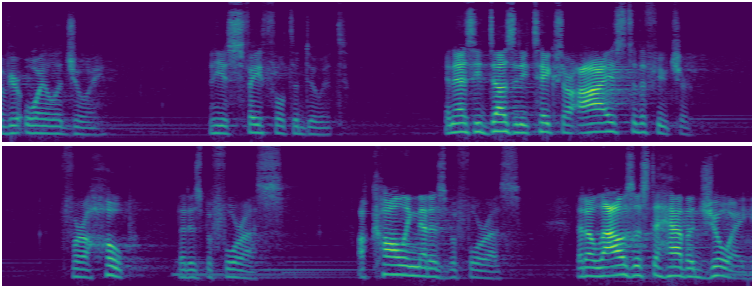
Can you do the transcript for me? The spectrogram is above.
of your oil of joy. And He is faithful to do it. And as He does it, He takes our eyes to the future for a hope that is before us, a calling that is before us that allows us to have a joy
